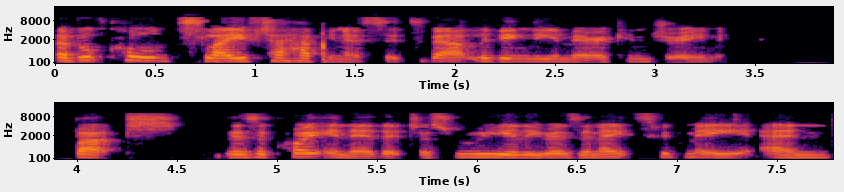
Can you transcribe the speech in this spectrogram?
a book called Slave to Happiness. It's about living the American dream. But there's a quote in there that just really resonates with me. And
